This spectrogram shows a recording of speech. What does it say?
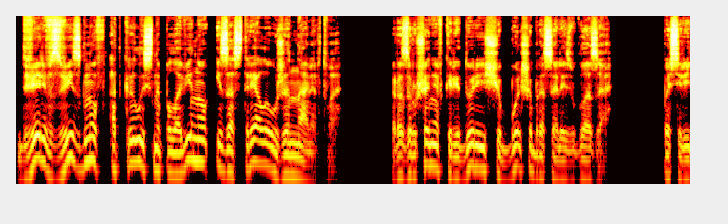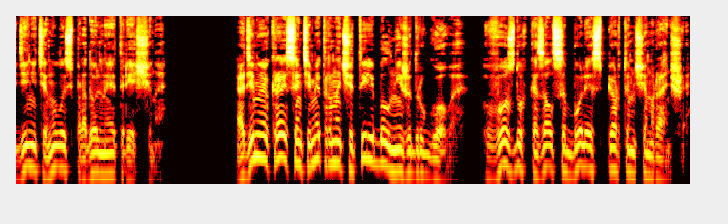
Дверь, взвизгнув, открылась наполовину и застряла уже намертво. Разрушения в коридоре еще больше бросались в глаза. Посередине тянулась продольная трещина. Один ее край сантиметра на четыре был ниже другого. Воздух казался более спертым, чем раньше.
